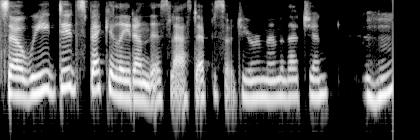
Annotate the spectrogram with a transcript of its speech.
So we did speculate on this last episode. Do you remember that, Jen? Mm-hmm.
